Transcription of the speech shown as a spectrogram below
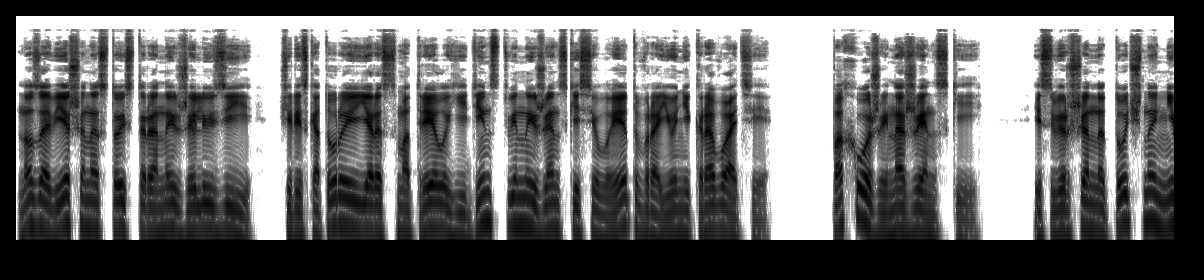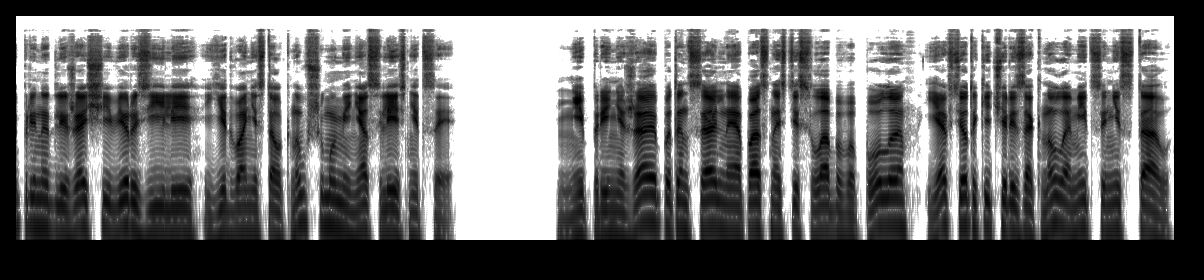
но завешено с той стороны жалюзи, через которые я рассмотрел единственный женский силуэт в районе кровати, похожий на женский, и совершенно точно не принадлежащий Верзилии, едва не столкнувшему меня с лестницы. Не принижая потенциальной опасности слабого пола, я все-таки через окно ломиться не стал,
